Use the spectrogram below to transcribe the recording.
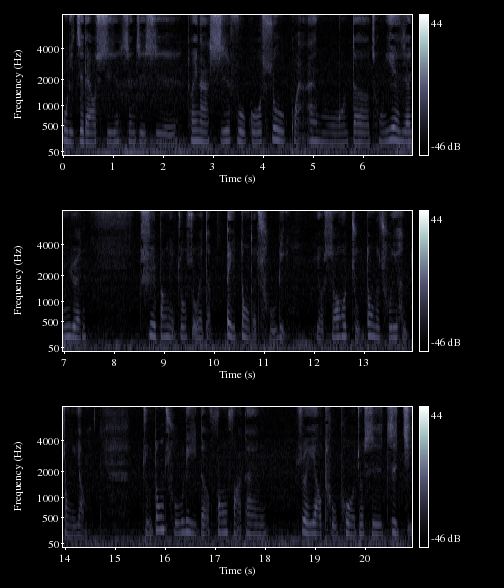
物理治疗师，甚至是推拿师傅、国术馆按摩的从业人员。去帮你做所谓的被动的处理，有时候主动的处理很重要。主动处理的方法，但最要突破就是自己，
